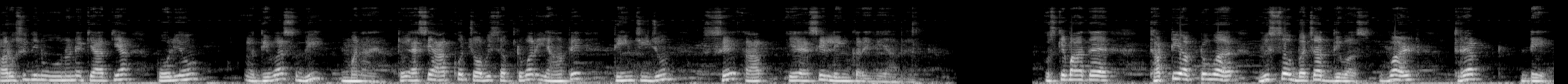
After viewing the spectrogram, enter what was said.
और उसी दिन उन्होंने क्या किया? पोलियो दिवस भी मनाया। तो ऐसे आपको 24 अक्टूबर यहाँ पे तीन चीज़ों से आप ये ऐसे लिंक करेंगे यहाँ पे। उसके बाद है 30 अक्टूबर, विश्व बचत दिवस, वर्ल्ड थ्रेफ्ट डे।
